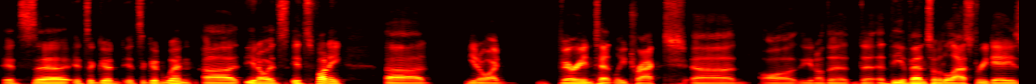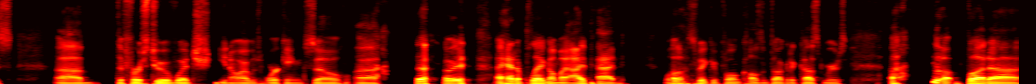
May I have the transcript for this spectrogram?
it's uh it's a good it's a good win. Uh you know, it's it's funny. Uh you know, I very intently tracked uh all you know the the the events over the last 3 days. Uh the first two of which, you know, I was working. So, uh I had it playing on my iPad while I was making phone calls and talking to customers. but uh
